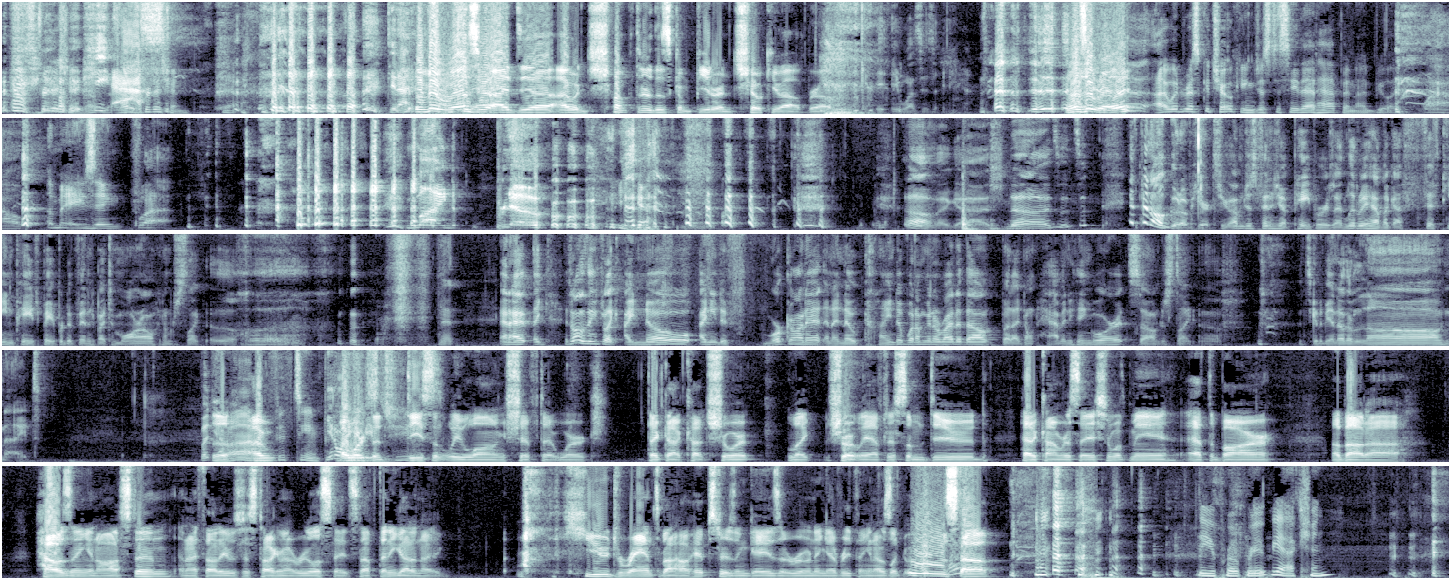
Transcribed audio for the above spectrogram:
It's tradition. He That asked. was tradition. Did I? If it was your idea, I would jump through this computer and choke you out, bro. It, it was his idea. Was it really? I would risk a choking just to see that happen. I'd be like, "Wow, amazing!" Wow. Mind blow. Yeah. Oh my gosh. No, it's, it's, it's been all good over here, too. I'm just finishing up papers. I literally have like a 15 page paper to finish by tomorrow, and I'm just like, ugh. and, I, like, it's one of the things where, like, I know I need to work on it, and I know kind of what I'm going to write about, but I don't have anything for it, so I'm just like, ugh. it's going to be another long night. But. Fine, I- Fifteen. You don't I worked a Jeez. decently long shift at work that got cut short, like shortly after some dude had a conversation with me at the bar about uh, housing in Austin, and I thought he was just talking about real estate stuff. Then he got in a huge rant about how hipsters and gays are ruining everything, and I was like, "Ooh, stop!" The appropriate reaction.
